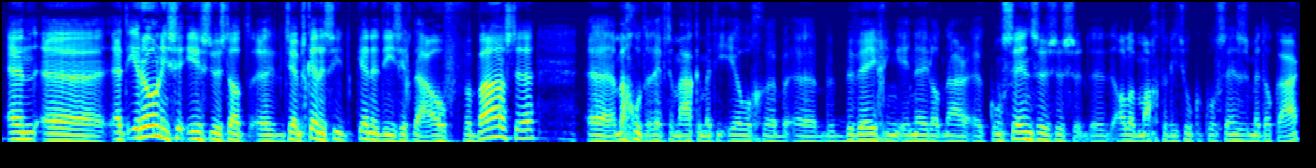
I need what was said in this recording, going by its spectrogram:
En uh, het ironische is dus dat uh, James Kennedy, Kennedy zich daarover verbaasde. Uh, maar goed, dat heeft te maken met die eeuwige uh, beweging in Nederland naar uh, consensus. Dus alle machten die zoeken consensus met elkaar.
